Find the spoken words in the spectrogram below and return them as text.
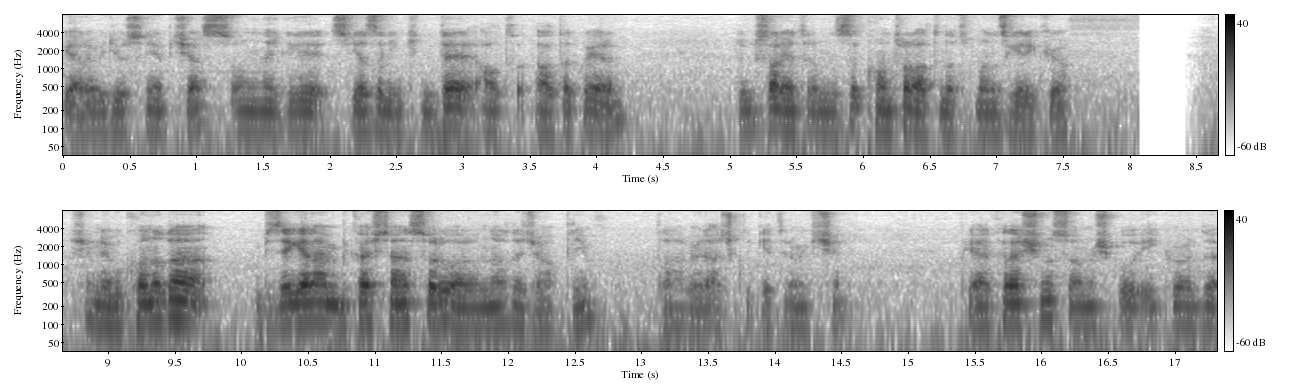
Bir ara videosunu yapacağız. Onunla ilgili yazı linkini de alt, alta koyarım. Duygusal yatırımınızı kontrol altında tutmanız gerekiyor. Şimdi bu konuda bize gelen birkaç tane soru var. Onları da cevaplayayım. Daha böyle açıklık getirmek için. Bir arkadaş şunu sormuş bu ilk, verdi,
